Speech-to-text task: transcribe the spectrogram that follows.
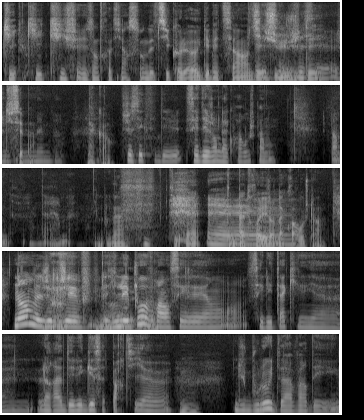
Qui, qui, qui fait les entretiens? Ce sont des psychologues, des médecins, des juges je des... sais, je Tu sais pas. D'accord. Je sais que c'est des, c'est des gens de la Croix-Rouge, pardon. Je parle de- derrière moi. Ouais. Ouais. T'aimes pas trop les gens de la Croix-Rouge, toi Non, mais je- j'ai- Non, les pauvres, hein, c'est c'est l'État qui euh, leur a délégué cette partie euh, Hmm. du boulot. Il doit avoir des,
